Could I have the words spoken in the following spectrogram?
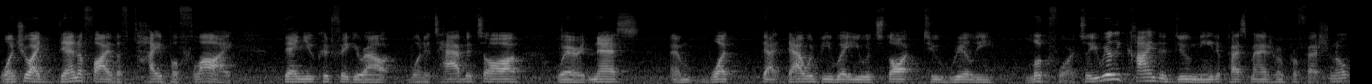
Once you identify the type of fly, then you could figure out what its habits are, where it nests, and what that that would be where you would start to really look for it. So you really kind of do need a pest management professional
